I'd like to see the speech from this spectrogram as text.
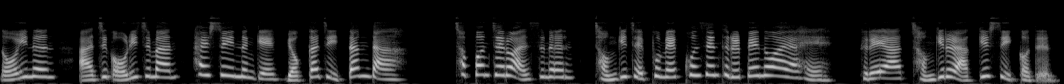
너희는 아직 어리지만 할 수 있는 게 몇 가지 있단다. 첫 번째로 안 쓰는 전기 제품의 콘센트를 빼놓아야 해. 그래야 전기를 아낄 수 있거든.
